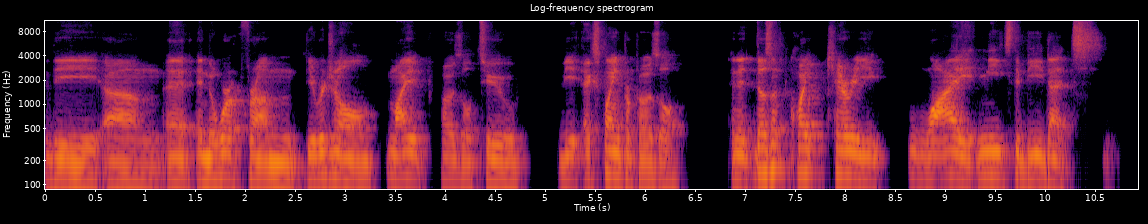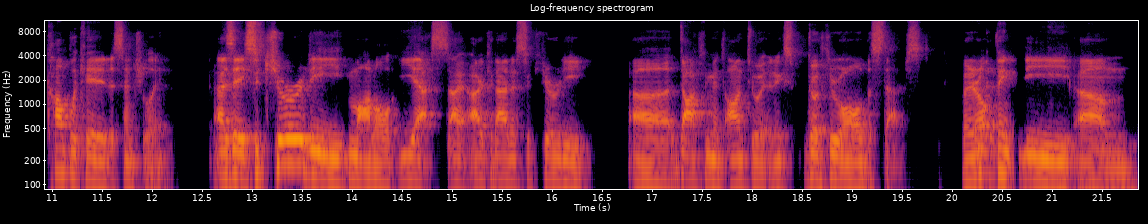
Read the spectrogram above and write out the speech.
The, um, and the work from the original, my proposal to the explain proposal. And it doesn't quite carry why it needs to be that complicated essentially. As a security model, yes, I, I could add a security uh, document onto it and go through all the steps. But I don't think the, um,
